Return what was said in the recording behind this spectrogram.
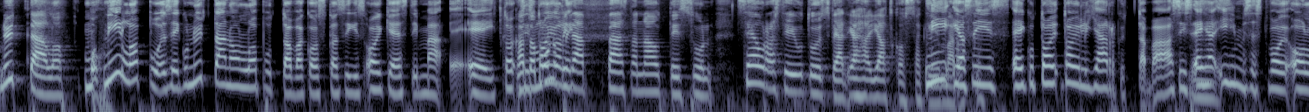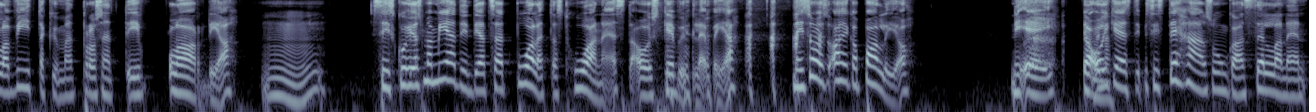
nyt tää loppuu. mut niin loppuu. Se, kun nyt tän on loputtava, koska siis oikeesti mä ei. To, Kato, siis toi mun oli, pitää päästä nauttia sun seurasta jutuista vielä ihan jatkossakin. Niin, ja siis, ei kun toi, toi oli järkyttävää. Siis mm. eihän ihmisestä voi olla 50 prosenttia laardia. Mm. Siis kun jos mä mietin, että sä et puolet tästä huoneesta olisi kevytleviä, niin se olisi aika paljon. Niin ei. Ja Kyllä. oikeasti, siis tehdään sun kanssa sellainen,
